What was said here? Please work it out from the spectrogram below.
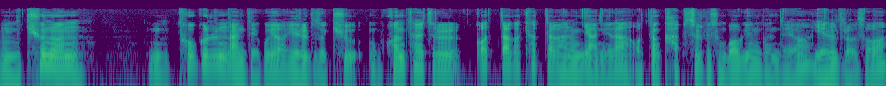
음, Q는 음, toggle은 안 되고요. 예를 들어서 Q 퀀타이즈를 껐다가 켰다가 하는 게 아니라 어떤 값을 계속 먹이는 건데요. 예를 들어서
